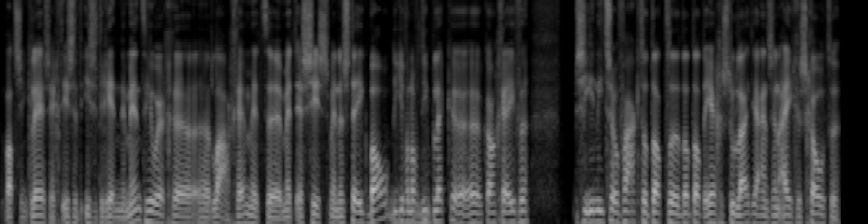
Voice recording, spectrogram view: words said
wat Sinclair zegt, is het, is het rendement heel erg uh, laag. Hè? Met, uh, met assist met een steekbal die je vanaf die plek uh, kan geven. Zie je niet zo vaak dat dat, dat, dat ergens toe leidt. Ja, en zijn eigen schoten.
